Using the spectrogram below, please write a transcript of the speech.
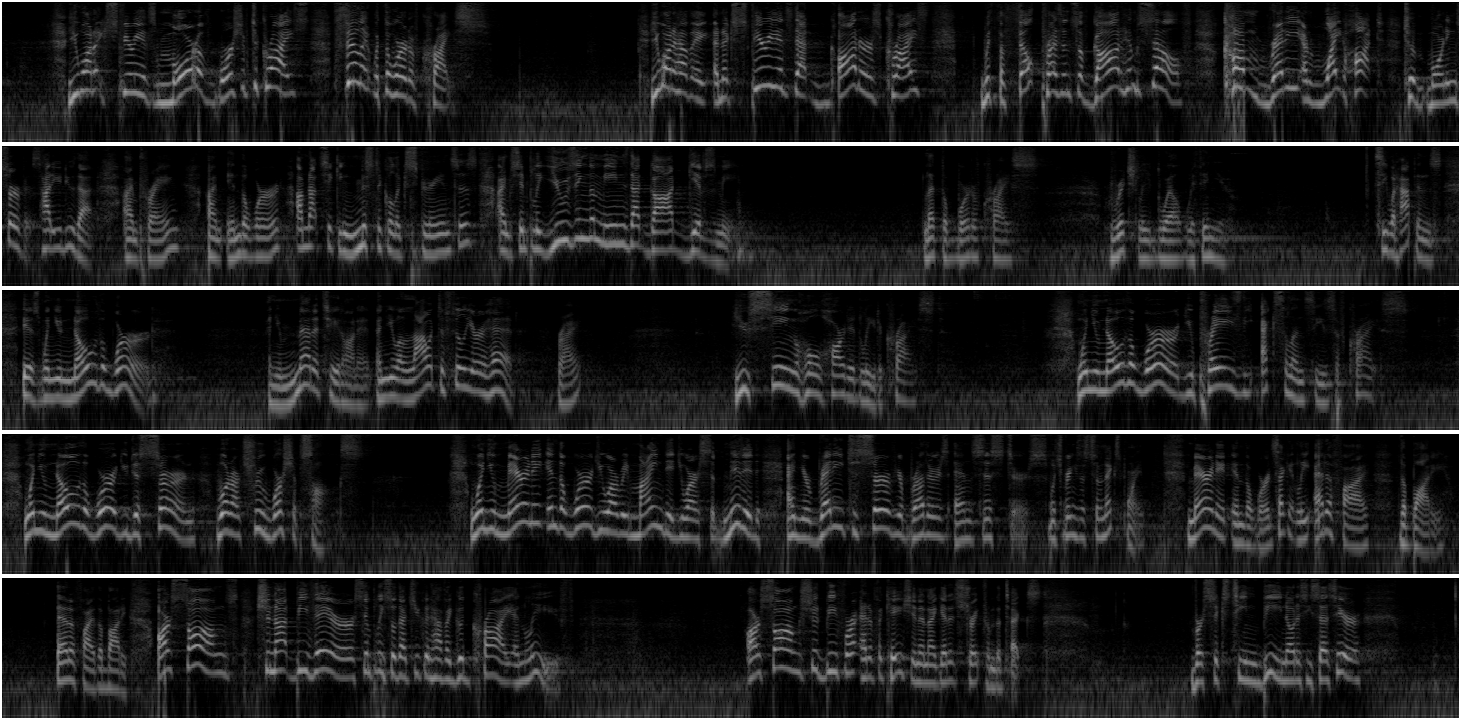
You want to experience more of worship to Christ, fill it with the word of Christ. You want to have a, an experience that honors Christ with the felt presence of God Himself. Come ready and white hot to morning service. How do you do that? I'm praying. I'm in the Word. I'm not seeking mystical experiences. I'm simply using the means that God gives me. Let the Word of Christ richly dwell within you. See, what happens is when you know the word and you meditate on it and you allow it to fill your head, right? You sing wholeheartedly to Christ. When you know the word, you praise the excellencies of Christ. When you know the word, you discern what are true worship songs. When you marinate in the word, you are reminded, you are submitted, and you're ready to serve your brothers and sisters. Which brings us to the next point marinate in the word. Secondly, edify the body. Edify the body. Our songs should not be there simply so that you could have a good cry and leave. Our songs should be for edification, and I get it straight from the text. Verse 16b, notice he says here,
